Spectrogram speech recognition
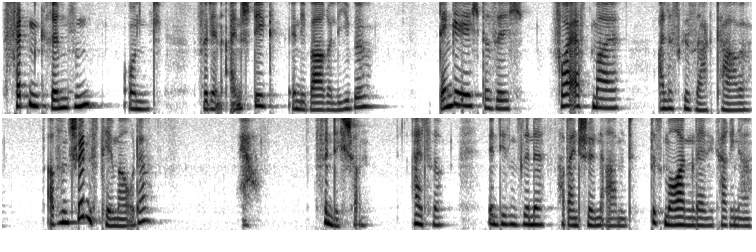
fetten Grinsen und für den Einstieg in die wahre Liebe denke ich, dass ich vorerst mal alles gesagt habe. Aber es ist ein schönes Thema, oder? Ja, finde ich schon. Also, in diesem Sinne, hab einen schönen Abend. Bis morgen, deine Karina.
